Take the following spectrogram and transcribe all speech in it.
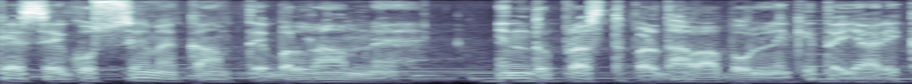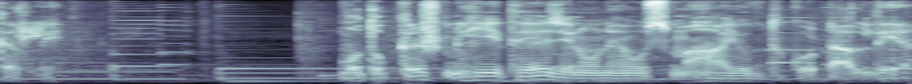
कैसे गुस्से में कांपते बलराम ने इंद्रप्रस्थ पर धावा बोलने की तैयारी कर ली। वो तो कृष्ण ही थे जिन्होंने उस महायुद्ध को टाल दिया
